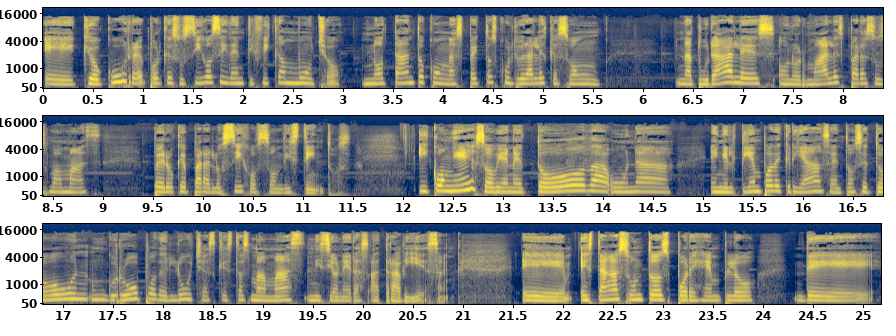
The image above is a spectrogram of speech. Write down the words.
eh, que ocurre porque sus hijos se identifican mucho, no tanto con aspectos culturales que son naturales o normales para sus mamás, pero que para los hijos son distintos. Y con eso viene toda una, en el tiempo de crianza, entonces todo un, grupo de luchas que estas mamás misioneras atraviesan. Eh, están asuntos, por ejemplo, de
